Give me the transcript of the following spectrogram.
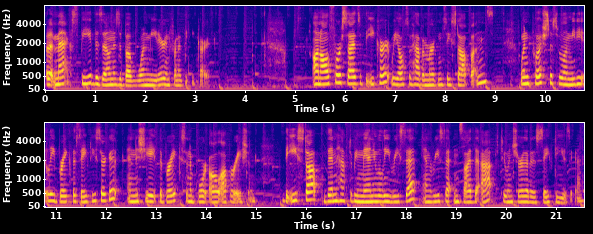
But at max speed, the zone is above 1 meter in front of the eQart. On all four sides of the eQart, we also have emergency stop buttons. When pushed, this will immediately break the safety circuit, initiate the brakes, and abort all operation. The e-stop then have to be manually reset and reset inside the app to ensure that it is safe to use again.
